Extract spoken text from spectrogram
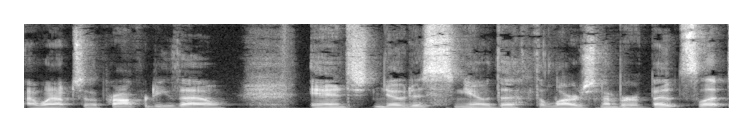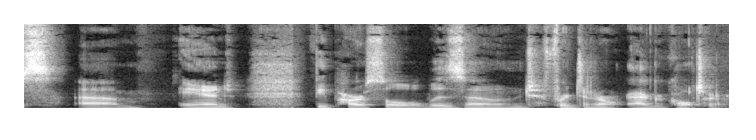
I went up to the property though and noticed, you know, the, the large number of boat slips. Um, and the parcel was zoned for general agriculture.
